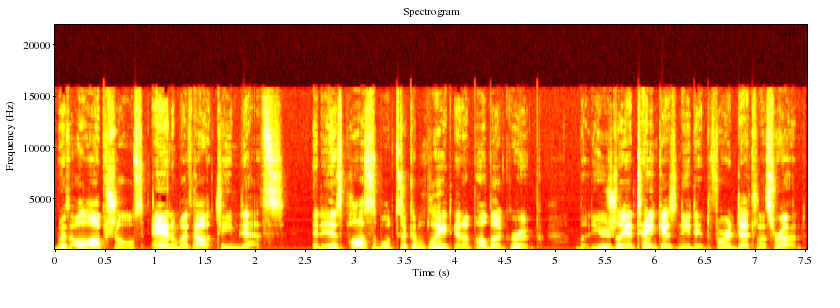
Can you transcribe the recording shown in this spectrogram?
with all optionals and without team deaths. It is possible to complete in a public group, but usually a tank is needed for a deathless run.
